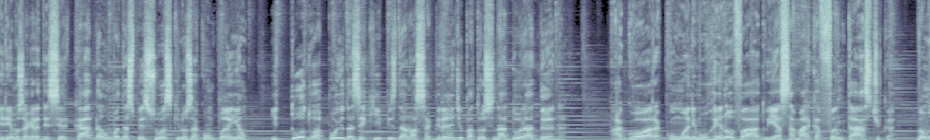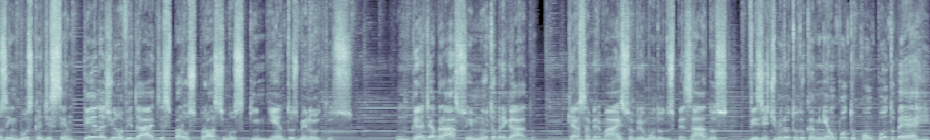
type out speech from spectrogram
Queremos agradecer cada uma das pessoas que nos acompanham e todo o apoio das equipes da nossa grande patrocinadora Adana. Agora, com um ânimo renovado e essa marca fantástica, vamos em busca de centenas de novidades para os próximos 500 minutos. Um grande abraço e muito obrigado! Quer saber mais sobre o mundo dos pesados? Visite minutodocaminhão.com.br.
